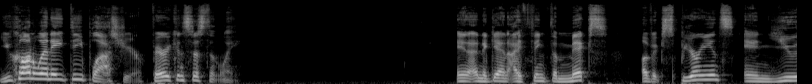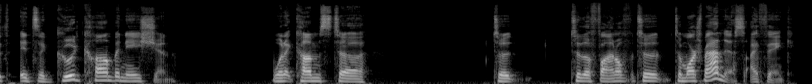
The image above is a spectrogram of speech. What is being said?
UConn went eight deep last year, very consistently. And, and again, I think the mix of experience and youth, it's a good combination when it comes to to to the final to to March Madness. I think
